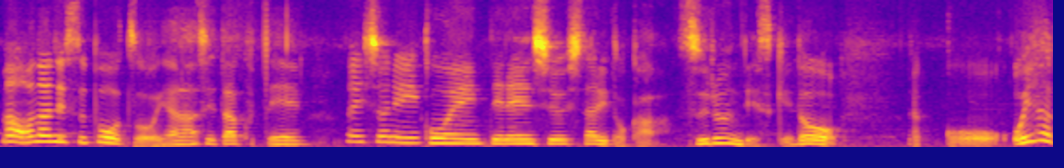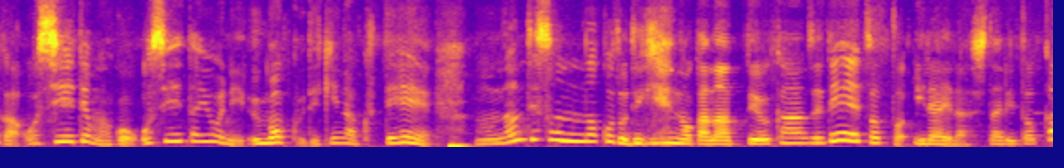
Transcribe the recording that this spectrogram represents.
まあ、同じスポーツをやらせたくて一緒に公園行って練習したりとかするんですけどこう親が教えてもこう教えたようにうまくできなくてもうなんでそんなことできるのかなっていう感じでちょっとイライラしたりとか、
